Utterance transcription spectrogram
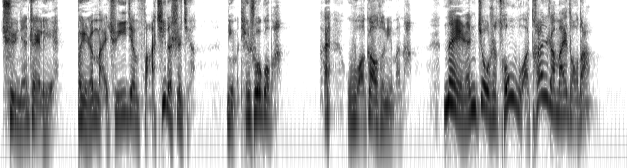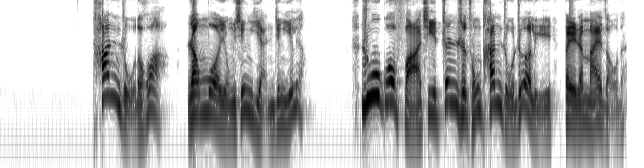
去年这里被人买去一件法器的事情，你们听说过吧？哎，我告诉你们呐，那人就是从我摊上买走的。”摊主的话让莫永兴眼睛一亮。如果法器真是从摊主这里被人买走的，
